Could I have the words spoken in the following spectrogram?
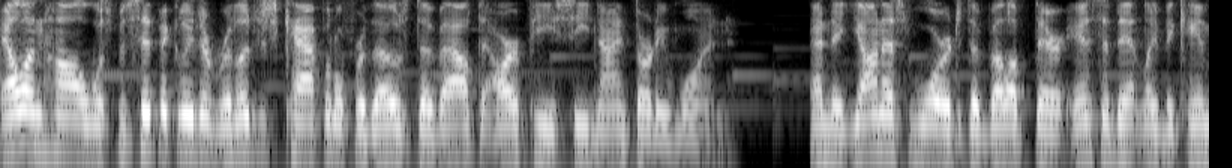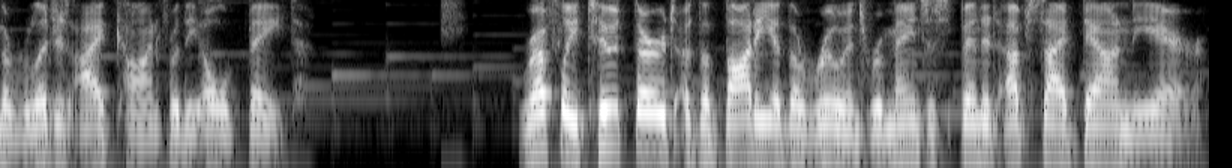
Ellenhall was specifically the religious capital for those devout to RPC-931, and the Janus wards developed there incidentally became the religious icon for the Old Faith. Roughly two-thirds of the body of the ruins remained suspended upside down in the air,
